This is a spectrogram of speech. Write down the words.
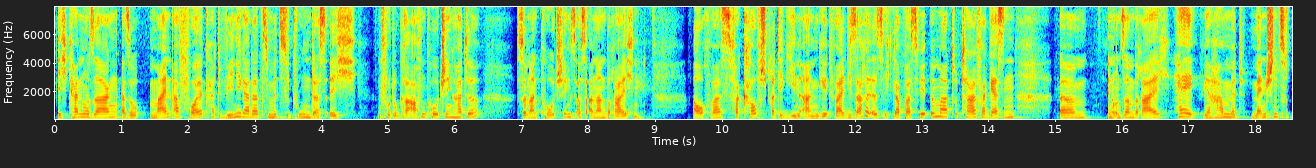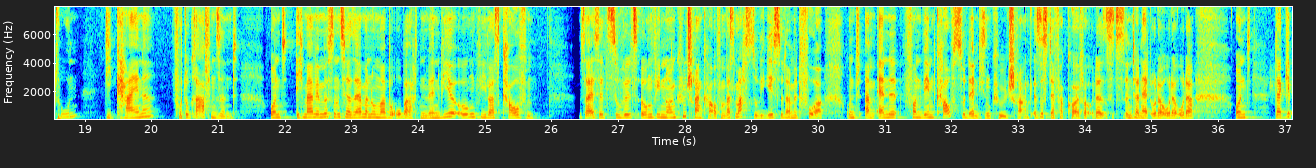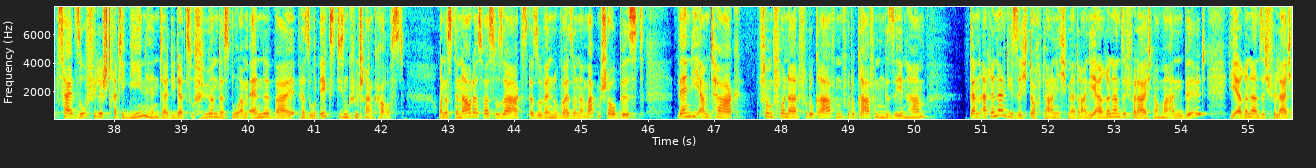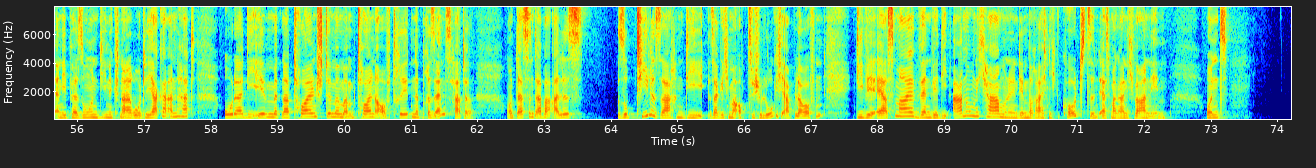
ich kann nur sagen, also mein Erfolg hat weniger damit zu tun, dass ich ein Fotografen-Coaching hatte, sondern Coachings aus anderen Bereichen. Auch was Verkaufsstrategien angeht, weil die Sache ist, ich glaube, was wir immer total vergessen, ähm, in unserem Bereich, hey, wir haben mit Menschen zu tun, die keine Fotografen sind. Und ich meine, wir müssen uns ja selber nur mal beobachten, wenn wir irgendwie was kaufen, sei es jetzt, du willst irgendwie einen neuen Kühlschrank kaufen, was machst du, wie gehst du damit vor? Und am Ende, von wem kaufst du denn diesen Kühlschrank? Ist es der Verkäufer oder ist es das Internet oder, oder, oder? Und da gibt's halt so viele Strategien hinter, die dazu führen, dass du am Ende bei Person X diesen Kühlschrank kaufst. Und das ist genau das, was du sagst. Also wenn du bei so einer Mappenshow bist, wenn die am Tag 500 Fotografen, Fotografinnen gesehen haben, dann erinnern die sich doch da nicht mehr dran. Die erinnern sich vielleicht noch mal an ein Bild, die erinnern sich vielleicht an die Person, die eine knallrote Jacke anhat oder die eben mit einer tollen Stimme, mit einem tollen Auftreten eine Präsenz hatte. Und das sind aber alles subtile Sachen, die, sage ich mal, auch psychologisch ablaufen, die wir erstmal, wenn wir die Ahnung nicht haben und in dem Bereich nicht gecoacht sind, erstmal gar nicht wahrnehmen. Und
